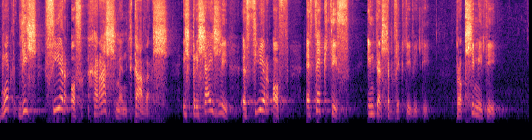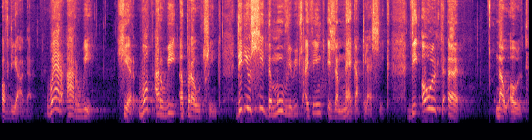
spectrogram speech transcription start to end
what this fear of harassment covers is precisely a fear of effective intersubjectivity, proximity of the other. Where are we here? What are we approaching? Did you see the movie, which I think is a mega classic? The old, uh, now old,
